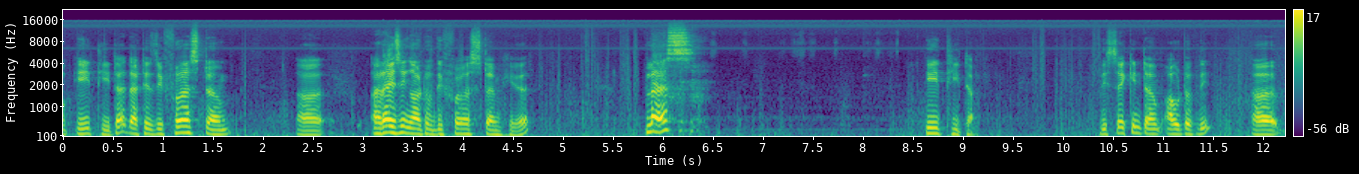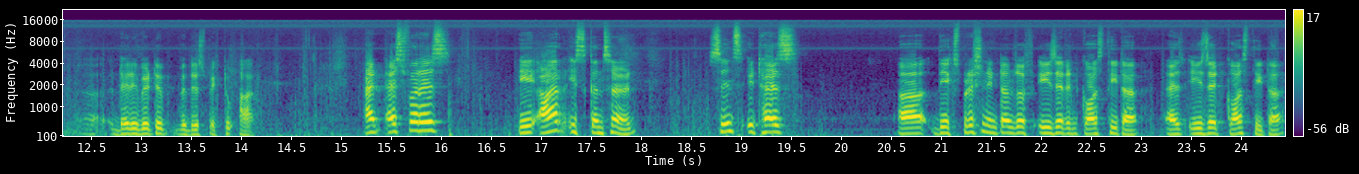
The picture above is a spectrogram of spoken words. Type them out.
of a theta that is the first term uh, arising out of the first term here plus a theta the second term out of the uh, uh, derivative with respect to r. And as far as a r is concerned since it has uh, the expression in terms of a z and cos theta as a z cos theta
